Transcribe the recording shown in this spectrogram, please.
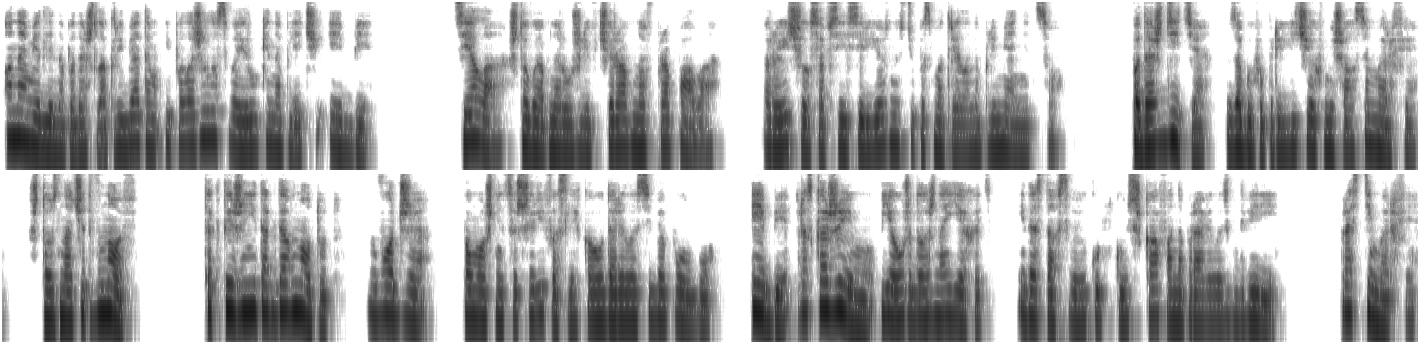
Она медленно подошла к ребятам и положила свои руки на плечи Эбби. Тело, что вы обнаружили вчера, вновь пропало. Рэйчел со всей серьезностью посмотрела на племянницу. «Подождите», – забыв о приличиях, вмешался Мерфи. «Что значит вновь?» «Так ты же не так давно тут. Вот же». Помощница шерифа слегка ударила себя по лбу. «Эбби, расскажи ему, я уже должна ехать», и, достав свою куртку из шкафа, направилась к двери. «Прости, Мерфи.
